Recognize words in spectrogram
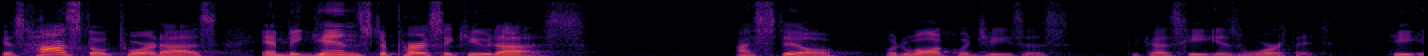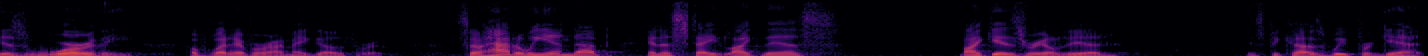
is hostile toward us, and begins to persecute us, I still would walk with Jesus because he is worth it. He is worthy of whatever I may go through. So, how do we end up in a state like this? Like Israel did, it's because we forget.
